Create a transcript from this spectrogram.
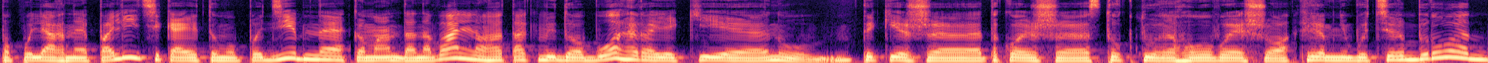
популярна політика і тому подібне. Команда Навального, так відеоблогера, які ну такі ж такої ж структури голови, що Кремні бутерброд,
